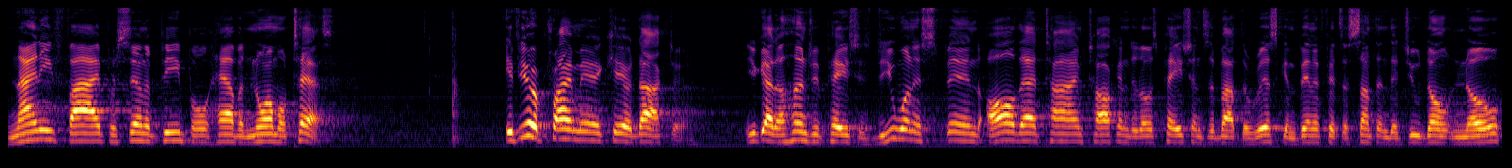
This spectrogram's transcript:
95% of people have a normal test. If you're a primary care doctor, you got 100 patients, do you want to spend all that time talking to those patients about the risk and benefits of something that you don't know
